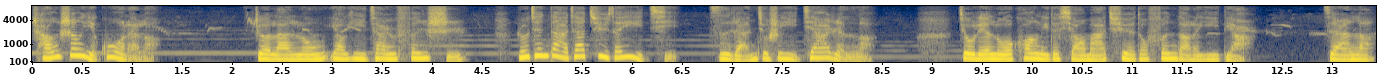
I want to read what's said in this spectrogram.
长生也过来了。这懒龙要一家人分食，如今大家聚在一起，自然就是一家人了。就连箩筐里的小麻雀都分到了一点儿。自然了，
